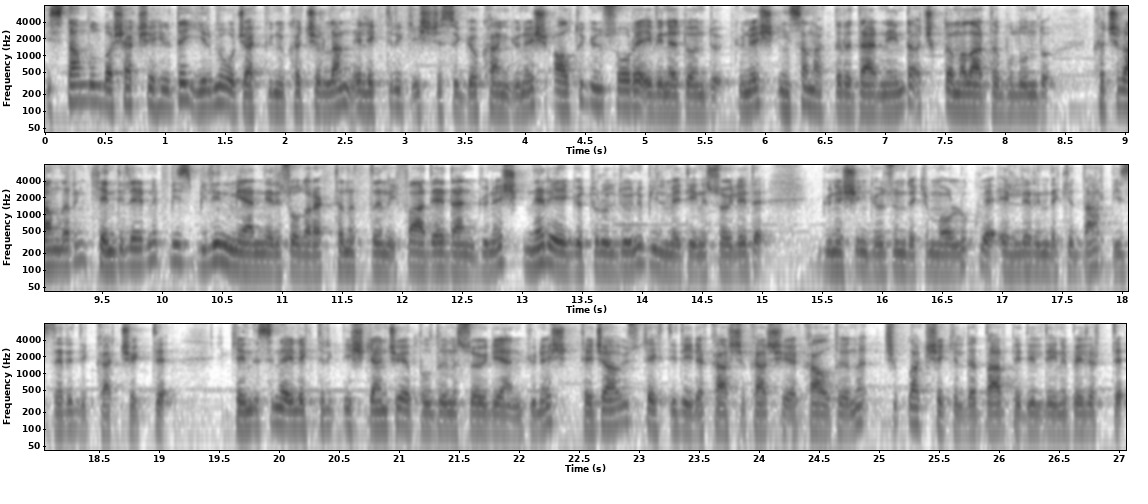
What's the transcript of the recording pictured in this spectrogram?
İstanbul Başakşehir'de 20 Ocak günü kaçırılan elektrik işçisi Gökhan Güneş 6 gün sonra evine döndü. Güneş İnsan Hakları Derneği'nde açıklamalarda bulundu kaçıranların kendilerini biz bilinmeyenleriz olarak tanıttığını ifade eden Güneş nereye götürüldüğünü bilmediğini söyledi. Güneş'in gözündeki morluk ve ellerindeki darp izleri dikkat çekti. Kendisine elektrikli işkence yapıldığını söyleyen Güneş, tecavüz tehdidiyle karşı karşıya kaldığını, çıplak şekilde darp edildiğini belirtti.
